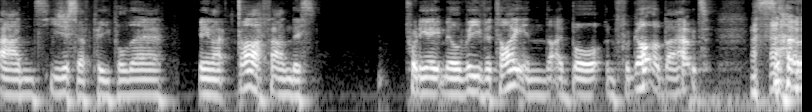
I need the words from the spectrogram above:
and you just have people there being like, "Oh, I found this 28 mil Reaver Titan that I bought and forgot about." So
